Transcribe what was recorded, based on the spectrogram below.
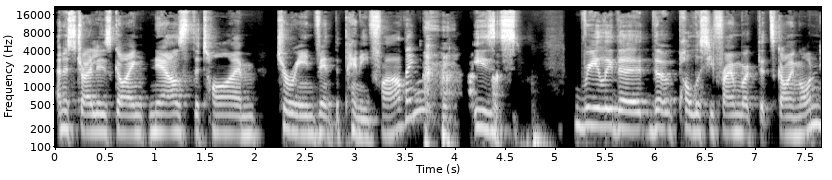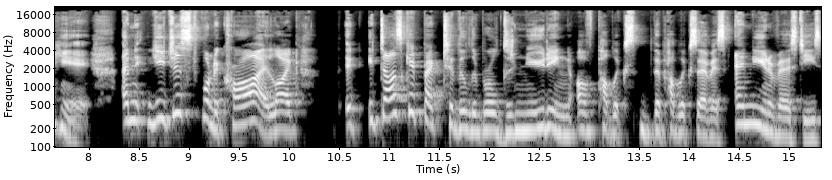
and australia's going now's the time to reinvent the penny farthing is really the the policy framework that's going on here. And you just want to cry like it, it does get back to the liberal denuding of public the public service and universities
